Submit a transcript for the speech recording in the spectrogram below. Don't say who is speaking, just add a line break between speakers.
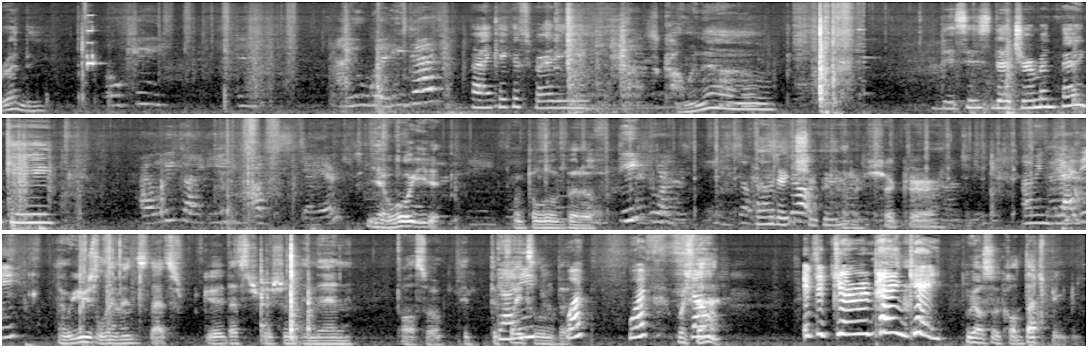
ready.
Okay. Then, are you ready, Dad?
Pancake is ready.
It's coming out.
This is the German pancake.
Are we gonna eat upstairs?
Yeah, we'll eat it with a little bit of
Powdered sugar.
butter, sugar.
I mean, Daddy.
And we use lemons. That's good. That's traditional. And then also, it deflates
Daddy,
a little bit.
what? What?
What's
So-
that?
It's a German pancake.
We also call Dutch baby.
